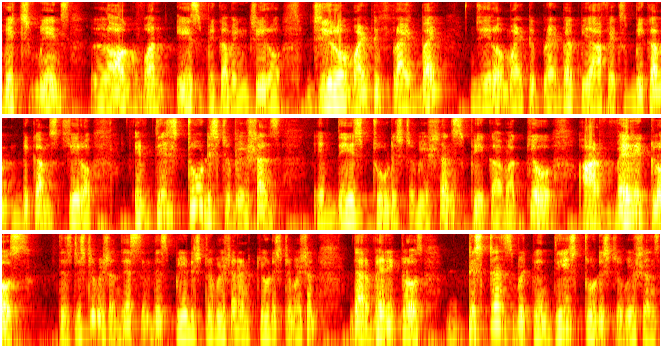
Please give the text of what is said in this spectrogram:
which means log 1 is becoming 0 0 multiplied by 0 multiplied by p of x become becomes 0 if these two distributions if these two distributions p comma q are very close this distribution just see this p distribution and q distribution they are very close. Distance between these two distributions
